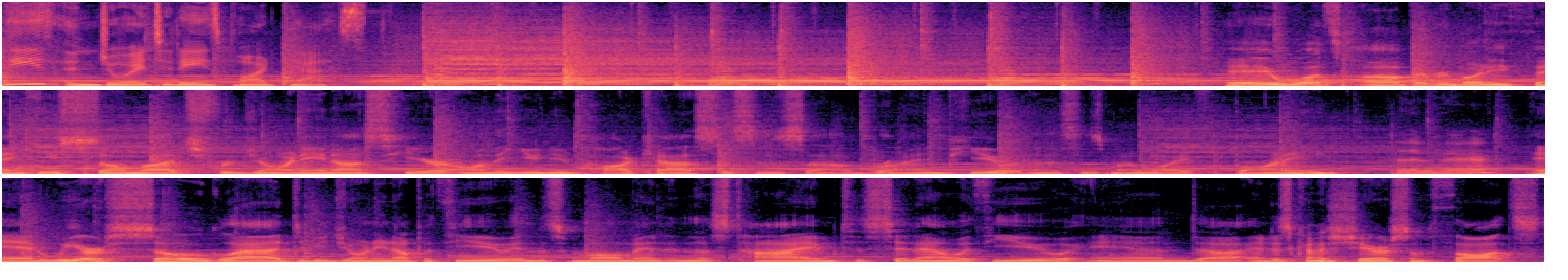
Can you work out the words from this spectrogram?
Please enjoy today's podcast. Hey, what's up, everybody? Thank you so much for joining us here on the Union Podcast. This is uh, Bryan Pue, and this is my wife, Bonnie. Hello there. And we are so glad to be joining up with you in this moment, in this time, to sit down with you and uh, and just kind of share some thoughts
